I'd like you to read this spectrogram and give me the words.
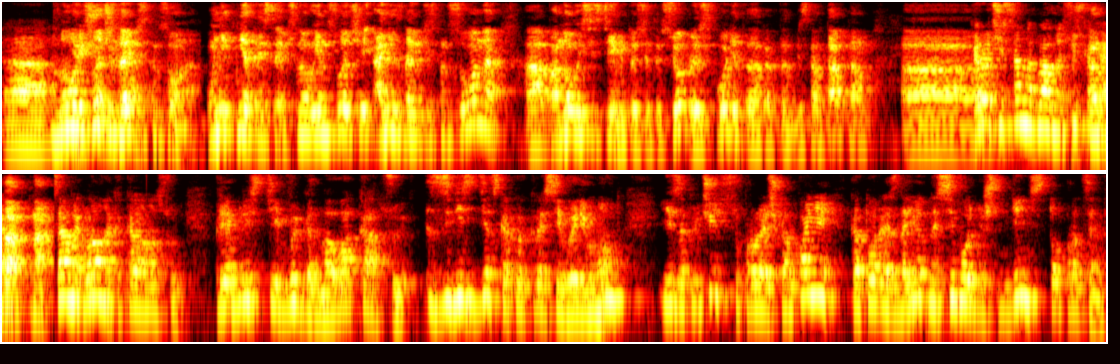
да. Но еще... Инсочи сдают дистанционно. У них нет ресепшена у Инсочи, они сдают дистанционно а, по новой системе. То есть это все происходит а, как-то в бесконтактном... а, Короче, самая главная суть какая? бесконтактно. Самое главное, какая у нас суть? Приобрести выгодно локацию, звездец какой красивый ремонт и заключить с управляющей компанией, которая сдает на сегодняшний день 100%.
